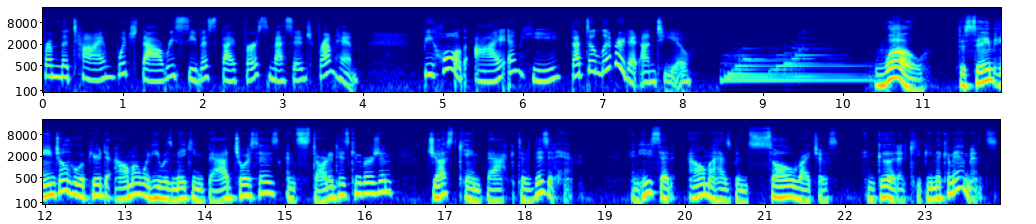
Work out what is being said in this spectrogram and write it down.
from the time which thou receivest thy first message from him. Behold, I am he that delivered it unto you. Whoa! The same angel who appeared to Alma when he was making bad choices and started his conversion just came back to visit him. And he said Alma has been so righteous and good at keeping the commandments.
